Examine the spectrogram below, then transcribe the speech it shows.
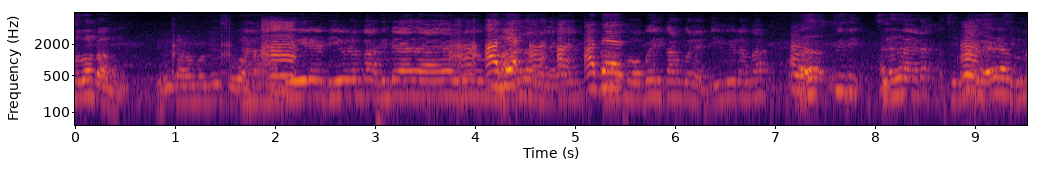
സുഖം ഉണ്ടാകുന്നു അതെ, മൊബൈലിൽ കാണുമ്പോൾ ടി വി ഇടുമ്പോ സിനി- സിനിമയുടെ സിനിമ സിനിമ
